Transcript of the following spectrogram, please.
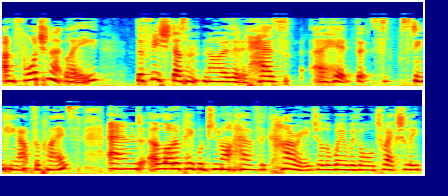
Unfortunately, the fish doesn't know that it has a head that's stinking up the place. And a lot of people do not have the courage or the wherewithal to actually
